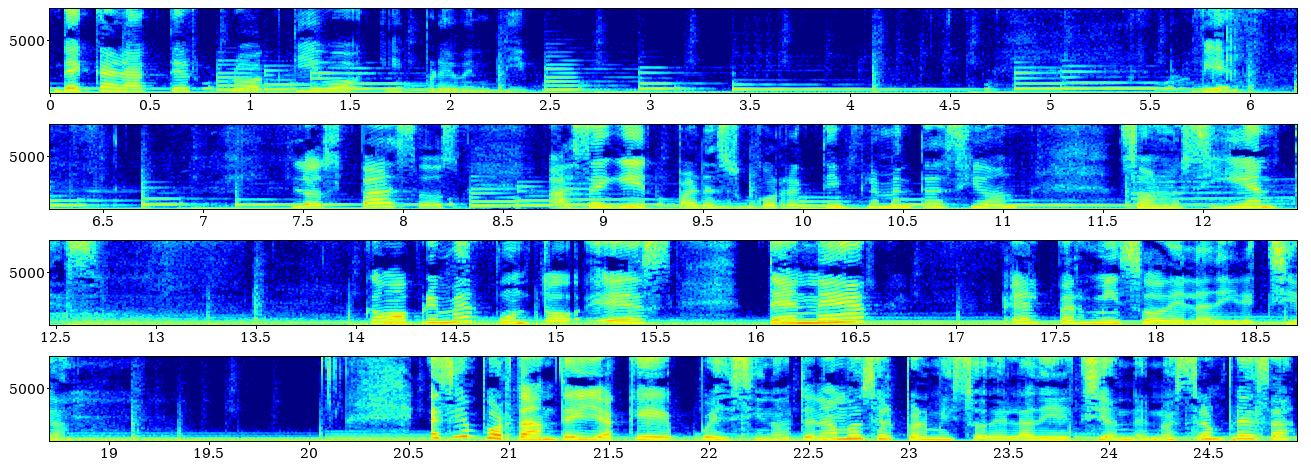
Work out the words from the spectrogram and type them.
de carácter proactivo y preventivo. Bien, los pasos a seguir para su correcta implementación son los siguientes. Como primer punto es tener el permiso de la dirección. Es importante ya que pues si no tenemos el permiso de la dirección de nuestra empresa,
